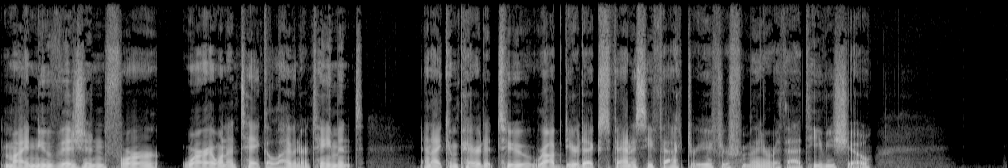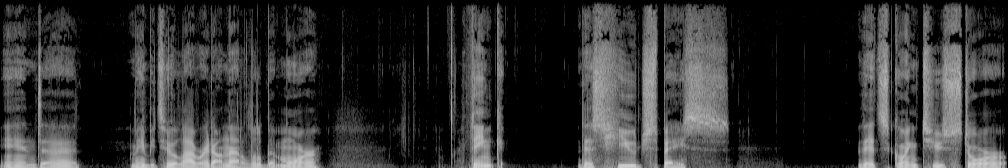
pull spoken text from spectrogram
my new vision for where I want to take live entertainment. And I compared it to Rob Dyrdek's Fantasy Factory, if you're familiar with that TV show. And uh, maybe to elaborate on that a little bit more, think this huge space that's going to store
